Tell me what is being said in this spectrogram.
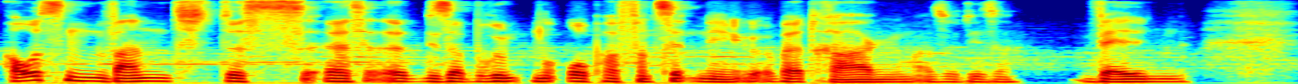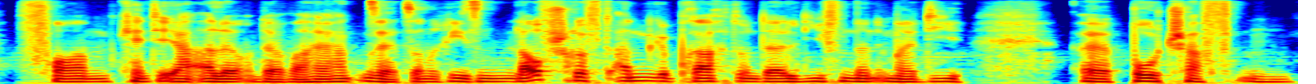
Außenwand des, äh, dieser berühmten Oper von Sydney übertragen. Also diese Wellenform kennt ihr ja alle. Und da war, hatten sie jetzt so eine riesen Laufschrift angebracht und da liefen dann immer die äh, Botschaften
